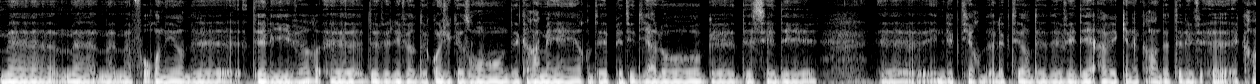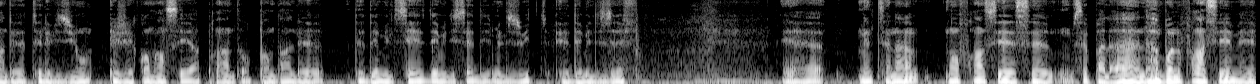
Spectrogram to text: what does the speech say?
me, me, me fournir des, livres, euh, des livres de conjugaison, de grammaire, des petits dialogues, des CD, une lecture de lecteur de DVD avec un écran de, euh, écran de télévision et j'ai commencé à apprendre pendant le de 2016, 2017, 2018 et 2019. Euh, maintenant, mon français, c'est, c'est pas la, la, bonne français, mais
